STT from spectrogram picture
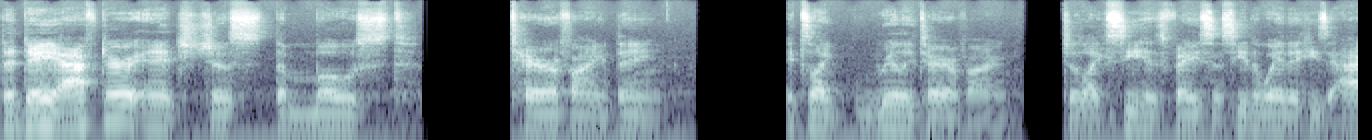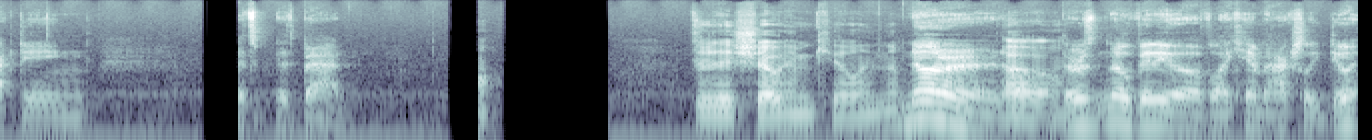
the day after, and it's just the most terrifying thing. It's like really terrifying to like see his face and see the way that he's acting. It's it's bad. Did they show him killing them? No, no, no, no. no. Oh. There's no video of like him actually doing.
